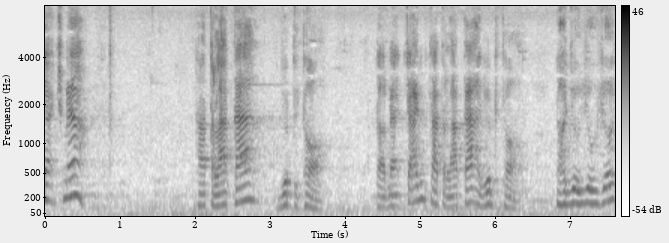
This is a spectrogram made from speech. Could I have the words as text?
អ្នកឈ្នះថាតឡាការយុទ្ធធរដល់អ្នកចាញ់ថាតឡាការអយុទ្ធធរដល់យូរយូរយូរ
